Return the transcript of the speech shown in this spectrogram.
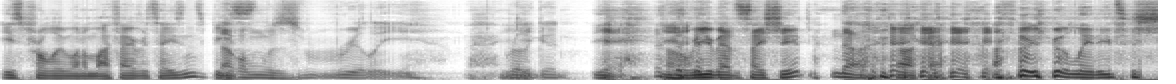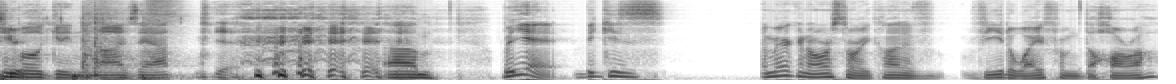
is probably one of my favorite seasons That because one was really, really good. yeah. Oh, were you about to say shit? No. Okay, I thought you were leading to shit. People are getting the knives out. yeah. Um, but yeah, because American Horror Story kind of veered away from the horror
